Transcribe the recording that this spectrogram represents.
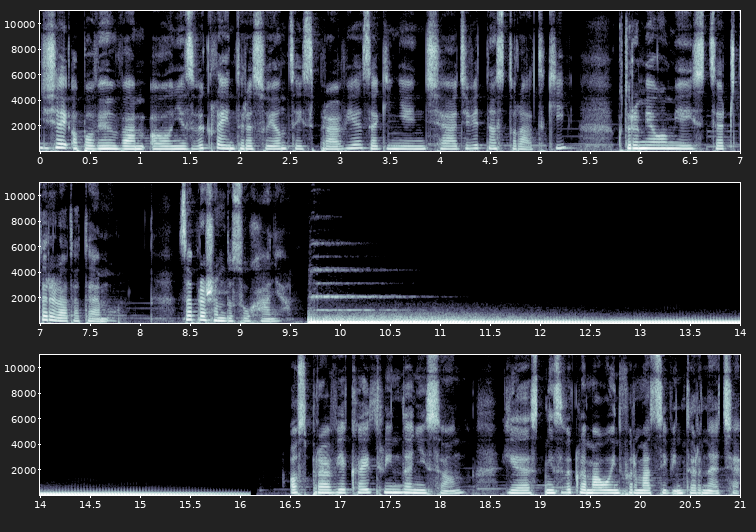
Dzisiaj opowiem Wam o niezwykle interesującej sprawie zaginięcia dziewiętnastolatki, które miało miejsce 4 lata temu. Zapraszam do słuchania. O sprawie Caitlin Denison jest niezwykle mało informacji w internecie.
